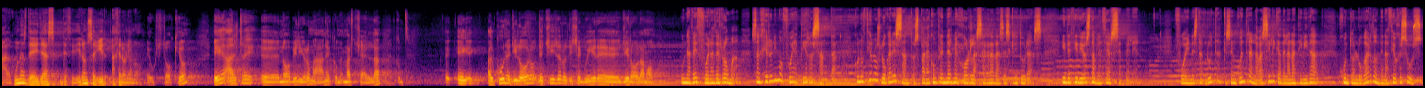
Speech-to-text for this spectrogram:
Algunas de ellas decidieron seguir a Jerónimo. E altre eh, nobili romane come Marcella e, e alcune di loro decisero di seguire Girolamo. Una vez fuera de Roma, San Jerónimo fue a Tierra Santa, conoció los lugares santos para comprender mejor las sagradas escrituras y decidió establecerse en Belén. Fue en esta gruta que se encuentra en la Basílica de la Natividad, junto al lugar donde nació Jesús,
